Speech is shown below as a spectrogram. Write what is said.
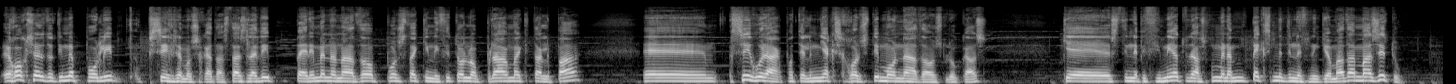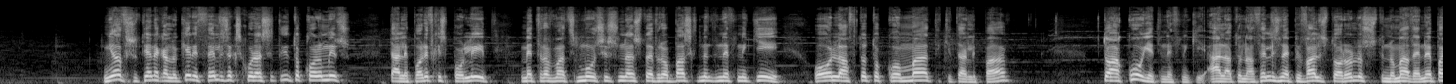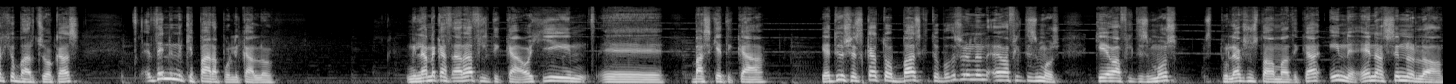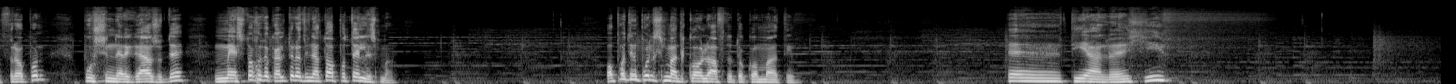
εγώ ξέρετε ότι είμαι πολύ ψύχρεμος σε καταστάσεις. Δηλαδή, περίμενα να δω πώς θα κινηθεί το όλο πράγμα κτλ. Ε, σίγουρα αποτελεί μια ξεχωριστή μονάδα ο Λούκας και στην επιθυμία του ας πούμε, να μην παίξει με την εθνική ομάδα μαζί του. Νιώθεις ότι ένα καλοκαίρι θέλεις να ξεκουραστεί το κορμί σου. Ταλαιπωρήθηκες πολύ με τραυματισμούς, ήσουν στο Ευρωμπάσκετ με την εθνική, όλο αυτό το κομμάτι κτλ. Το ακούω για την εθνική. Αλλά το να θέλεις να επιβάλλεις το ρόλο σου στην ομάδα ενώ υπάρχει ο Μπαρτζόκας, δεν είναι και πάρα πολύ καλό. Μιλάμε καθαρά αθλητικά, όχι ε, μπασκετικά. Γιατί ουσιαστικά το μπάσκετ, το ποδόσφαιρο είναι ο αθλητισμός. Και ο αθλητισμός, τουλάχιστον στα ομαδικά, είναι ένα σύνολο ανθρώπων που συνεργάζονται με στόχο το καλύτερο δυνατό αποτέλεσμα. Οπότε είναι πολύ σημαντικό όλο αυτό το κομμάτι. Ε, τι άλλο έχει;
